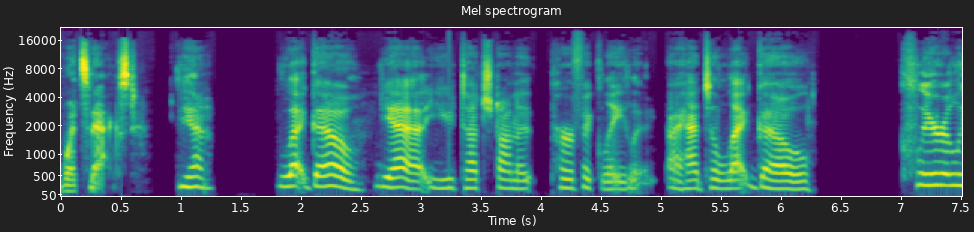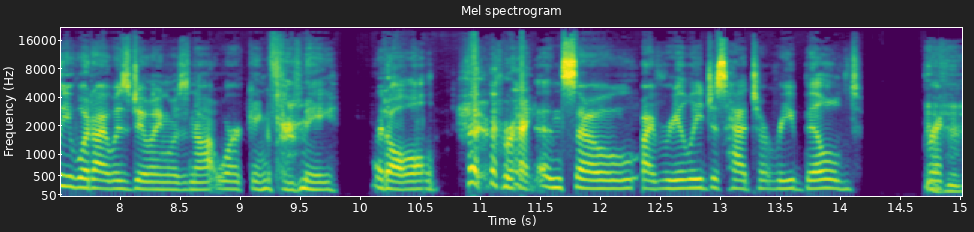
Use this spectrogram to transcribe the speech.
What's next? Yeah. Let go. Yeah, you touched on it perfectly. I had to let go. Clearly, what I was doing was not working for me at all. Right. and so I really just had to rebuild brick Mhm.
